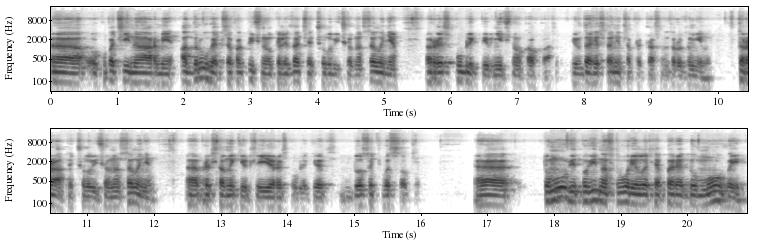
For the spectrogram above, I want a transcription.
е, окупаційної армії, а друге це фактично утилізація чоловічого населення республік Північного Кавказу. І в Дагестані це прекрасно зрозуміли. Втрати чоловічого населення е, представників цієї республіки досить високі. Е, тому відповідно створювалися передумови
